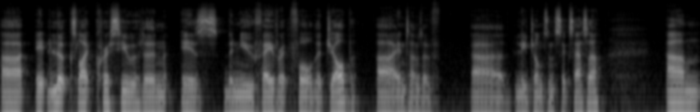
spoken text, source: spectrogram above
Uh, it looks like Chris Hughton is the new favourite for the job uh, in terms of uh, Lee Johnson's successor, um,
